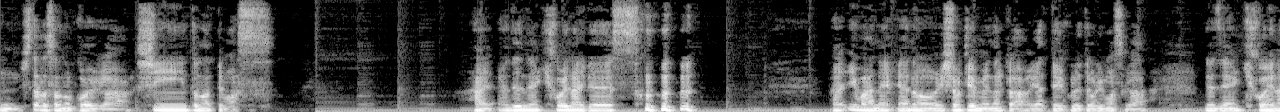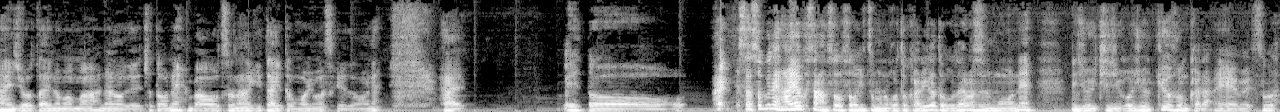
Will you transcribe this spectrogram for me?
うん、設楽さんの声がシーンとなってます。はい、全然聞こえないです。今ね、あの、一生懸命なんかやってくれておりますが、全然聞こえない状態のままなので、ちょっとね、場をつなぎたいと思いますけれどもね。はい。えっ、と、はい。早速ね、あやくさん、そうそう、いつものごとくありがとうございます。もうね、21時59分から、えー、そう、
